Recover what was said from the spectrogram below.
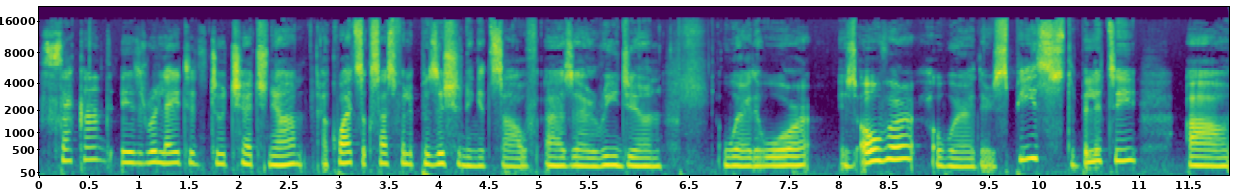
Second is related to Chechnya, uh, quite successfully positioning itself as a region where the war is over, where there's peace, stability. Uh,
